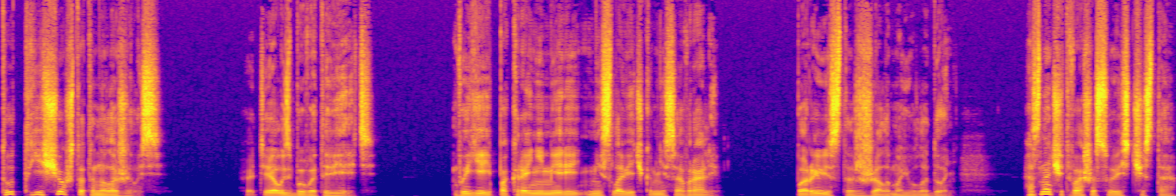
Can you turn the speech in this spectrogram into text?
Тут еще что-то наложилось. Хотелось бы в это верить. Вы ей, по крайней мере, ни словечком не соврали. Порывисто сжала мою ладонь. А значит, ваша совесть чиста.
